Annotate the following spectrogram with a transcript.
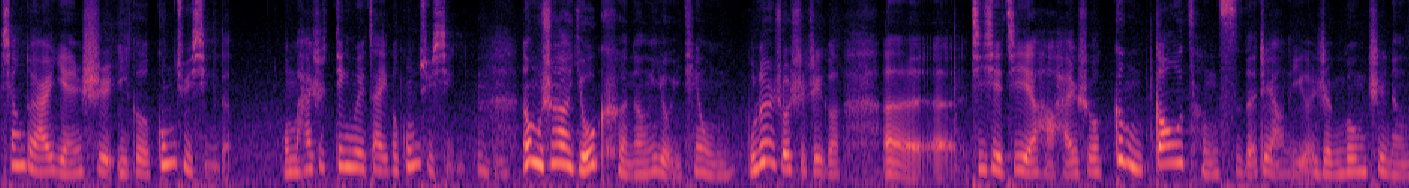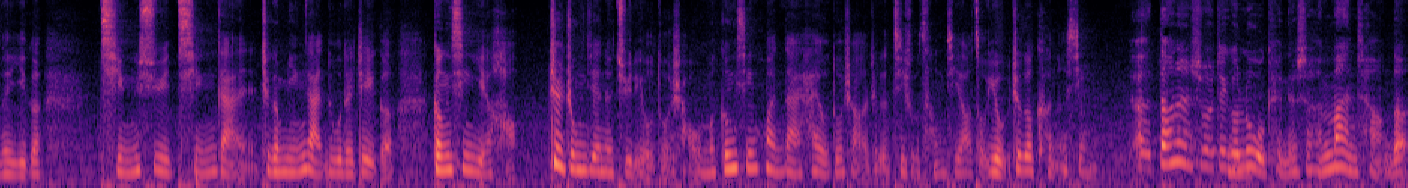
相对而言是一个工具型的，我们还是定位在一个工具型。那我们说到有可能有一天，我们无论说是这个呃机械机也好，还是说更高层次的这样的一个人工智能的一个。情绪、情感这个敏感度的这个更新也好，这中间的距离有多少？我们更新换代还有多少这个技术层级要走？有这个可能性？呃，当然说这个路肯定是很漫长的，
